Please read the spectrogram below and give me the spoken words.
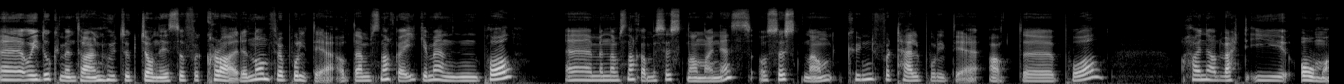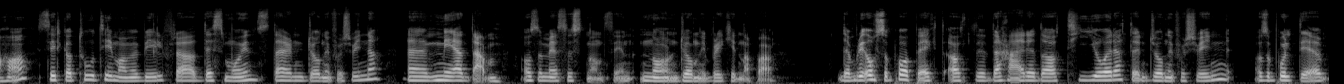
Eh, og i dokumentaren Who Took Johnny så forklarer noen fra politiet at de snakka ikke med en Paul, eh, men de snakka med søsknene hans, og søsknene kunne fortelle politiet at eh, Paul han hadde vært i Omaha, ca. to timer med bil fra Des Moines, der Johnny forsvinner, eh, med dem, altså med søstrene sine, når Johnny blir kidnappa. Det blir også påpekt at det her er da ti år etter Johnny forsvinner. Altså Politiet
